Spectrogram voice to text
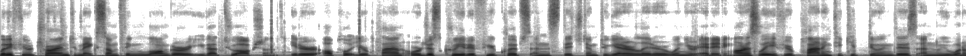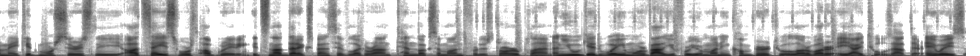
But if you're trying to make something longer, you got two options. Either upload your plan or just create a few clips and stitch them together later when you're editing. Honestly, if you're planning to keep doing this and you want to make it more seriously, I'd say it's worth upgrading. It's not that expensive, like around 10 bucks a month for the starter plan, and you will get way more value for your money compared to a lot of other AI tools out there. Anyways,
